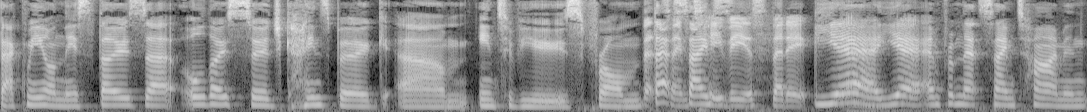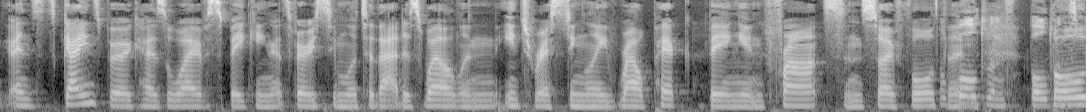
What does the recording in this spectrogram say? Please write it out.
back me on this. Those uh, all those Serge Gainsbourg um, interviews from that, same, TV aesthetic. yeah, yeah, and from that same time, and, and Gainsbourg has a way of speaking that's very similar to that as well. And interestingly, Raoul Peck being in France and so forth. Well, and Baldwin's- Baldwin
